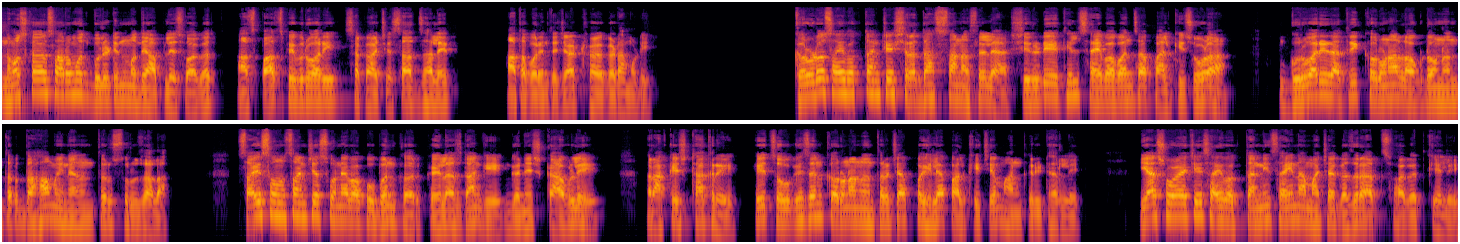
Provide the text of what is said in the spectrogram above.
नमस्कार सारोमत बुलेटिनमध्ये आपले स्वागत. आज पाच फेब्रुवारी सकाळचे सात झालेत. आतापर्यंतच्या ठळक घडामोडी. करोडो साईभक्तांचे श्रद्धास्थान असलेल्या शिर्डी येथील साईबाबांचा पालखी सोहळा गुरुवारी रात्री करोना लॉकडाऊन नंतर दहा महिन्यानंतर सुरू झाला. साई संस्थांचे सोन्याबापू बनकर कैलास डांगे गणेश कावले राकेश ठाकरे हे चौघेजण करोनानंतरच्या पहिल्या पालखीचे मानकरी ठरले. या सोहळ्याचे साईभक्तांनी साईनामाच्या गजरात स्वागत केले.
